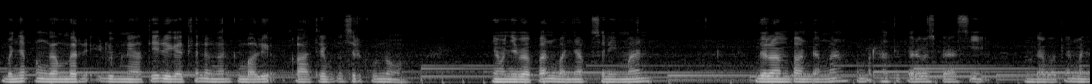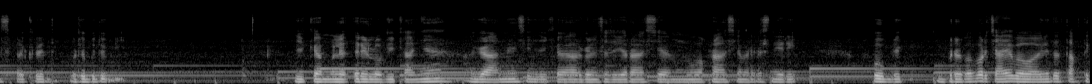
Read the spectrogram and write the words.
banyak penggambar Illuminati dikaitkan dengan kembali ke atribut Mesir kuno yang menyebabkan banyak seniman dalam pandangan pemerhati teori konspirasi mendapatkan banyak sekali kritik bertubi-tubi. Jika melihat dari logikanya agak aneh sih jika organisasi rahasia menguak rahasia mereka sendiri. Publik Beberapa percaya bahwa ini taktik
